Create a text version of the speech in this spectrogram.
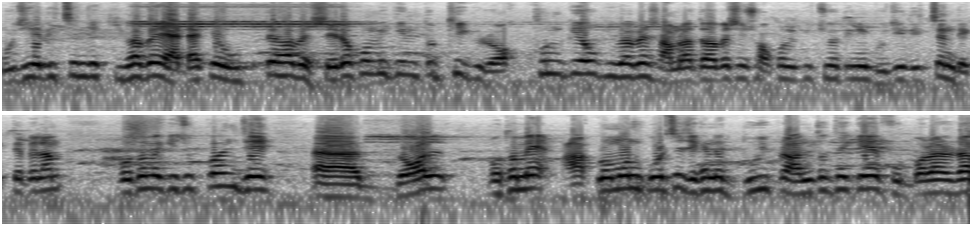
বুঝিয়ে দিচ্ছেন যে, কীভাবে অ্যাটাকে উঠতে হবে, সেরকমই কিন্তু ঠিক রক্ষণকেও কীভাবে সামলাতে হবে সেই সকল কিছুও তিনি বুঝিয়ে দিচ্ছেন। দেখতে পেলাম প্রথমে কিছুক্ষণ যে দল প্রথমে আক্রমণ করছে যেখানে দুই প্রান্ত থেকে ফুটবলাররা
